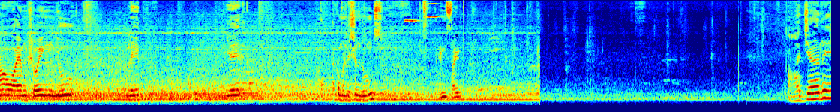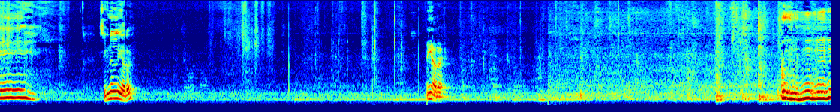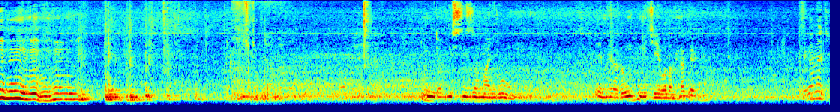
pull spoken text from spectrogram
I am showing you ये accommodation rooms inside. आजा रे। सिग्नल नहीं आ रहा। नहीं आ रहा है। दिस इज माय रूम ये मेरा रूम है नीचे ये वाला मेरा बेड है मैच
